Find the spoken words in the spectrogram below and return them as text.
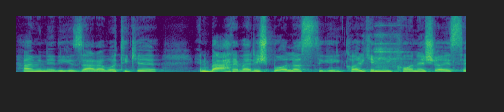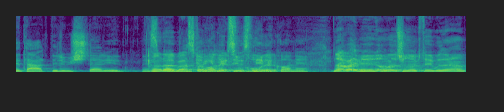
همینه دیگه. ضرباتی که یعنی بهره وریش بالاست دیگه. این کاری که می‌کنه شایسته تقدیر بیشتریه نسبت آره به بس که حال تیم خوبه. نه ولی می‌دونم چه نکته بودم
